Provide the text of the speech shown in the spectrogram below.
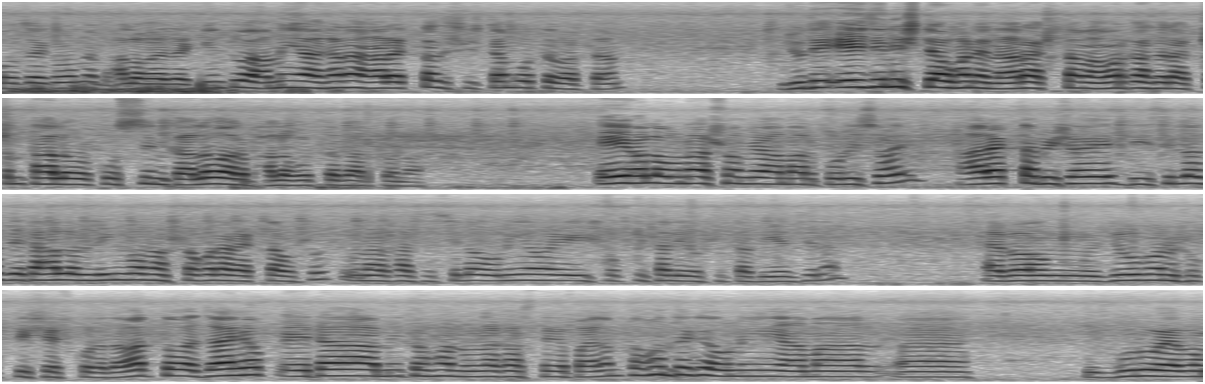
পর্যায়ক্রমে ভালো হয়ে যায়। কিন্তু আমি এখানে আর একটা সিস্টেম করতে পারতাম। যদি এই জিনিসটা ওখানে না রাখতাম, আমার কাছে রাখতাম, তাহলে ওর কোশ্চিন কালেও আর ভালো করতে পারতো না। এই হলো ওনার সঙ্গে আমার পরিচয়। আর একটা বিষয় দিয়েছিল, যেটা হলো লিঙ্গ নষ্ট করার একটা ওষুধ। ওনার কাছে ছিল, উনিও এই শক্তিশালী ওষুধটা দিয়েছিলেন এবং যৌবন শক্তি শেষ করে দেওয়ার তো যাই হোক, এটা আমি তখন ওনার কাছ থেকে পাইলাম। তখন থেকে উনি আমার গুরু এবং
